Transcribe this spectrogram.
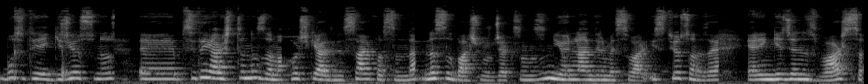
Bu siteye giriyorsunuz. Ee, siteyi açtığınız zaman hoş geldiniz sayfasında nasıl başvuracaksınızın yönlendirmesi var. İstiyorsanız eğer, eğer İngilizceniz varsa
